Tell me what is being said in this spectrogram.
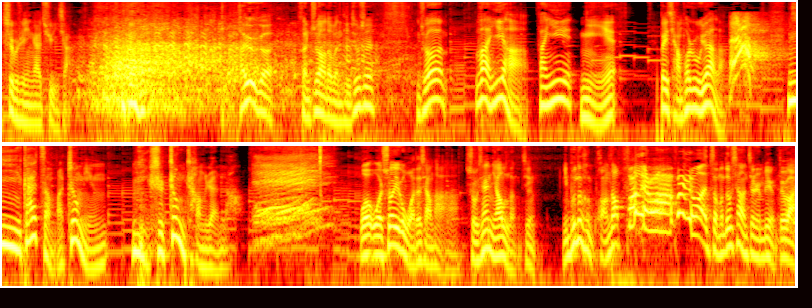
是不是应该去一下？还有一个很重要的问题就是，你说万一哈，万一你被强迫入院了，你该怎么证明你是正常人呢？我我说一个我的想法啊，首先你要冷静，你不能很狂躁，放开我，放开我，怎么都像精神病，对吧？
